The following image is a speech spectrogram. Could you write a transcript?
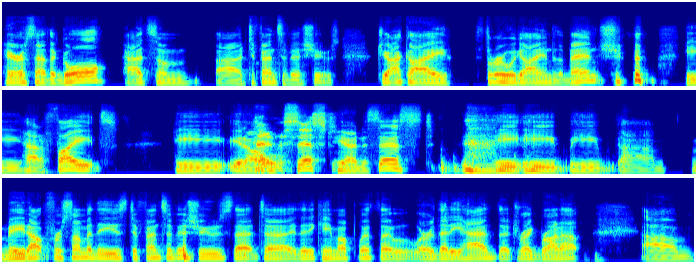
Harris had the goal, had some uh, defensive issues. Xhekaj threw a guy into the bench. he had a fight. He, you know, Had an assist. he had an assist. He he he um made up for some of these defensive issues that uh that he came up with uh, or that he had that Treg brought up. Um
